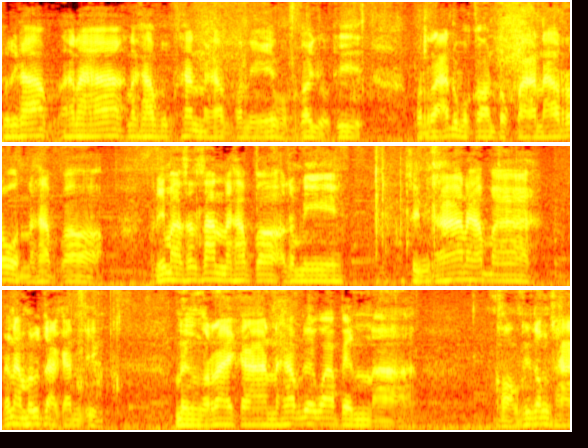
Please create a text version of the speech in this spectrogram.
สวัสดีครับนะนะนะครับทุกท่านนะครับ ตอนนี้ผมก็อยู่ที่ร้านอุปกรณ์ตกปลานาโรดนะครับ ก็วันนี้มาสั้น ๆนะครับ ก็จะมีสินค้านะครับ มาแนะนำให้รู้จักกันอีกหนึ่งรายการนะครับ เรียกว่าเป็นอ่าของที่ต้องใช้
